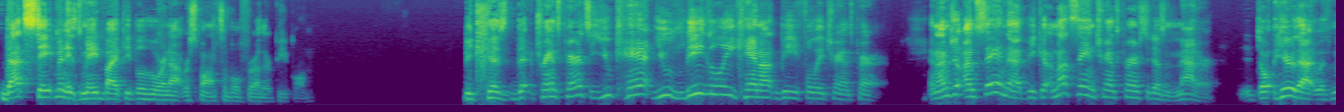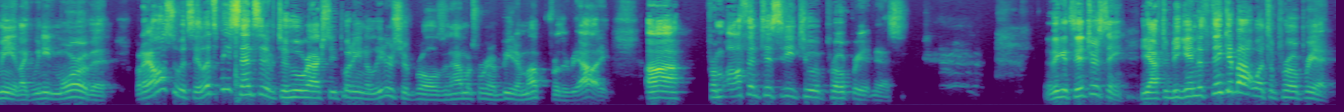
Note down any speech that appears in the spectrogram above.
that statement is made by people who are not responsible for other people because the transparency you can't you legally cannot be fully transparent and i'm just i'm saying that because i'm not saying transparency doesn't matter don't hear that with me like we need more of it but i also would say let's be sensitive to who we're actually putting into leadership roles and how much we're going to beat them up for the reality uh, from authenticity to appropriateness. I think it's interesting. You have to begin to think about what's appropriate.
